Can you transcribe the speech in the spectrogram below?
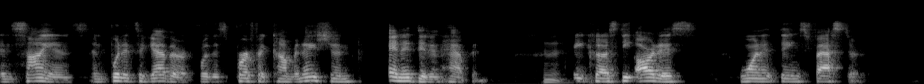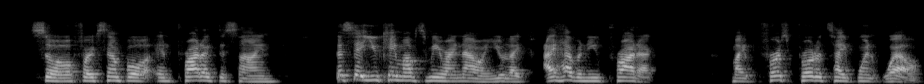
and science and put it together for this perfect combination, and it didn't happen Hmm. because the artists wanted things faster. So, for example, in product design, let's say you came up to me right now and you're like, I have a new product. My first prototype went well.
